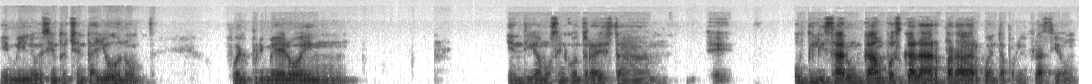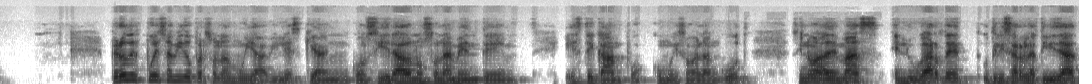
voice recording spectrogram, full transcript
en 1981 fue el primero en, en digamos, encontrar esta, eh, utilizar un campo escalar para dar cuenta por la inflación. Pero después ha habido personas muy hábiles que han considerado no solamente este campo, como hizo Alan Wood, sino además, en lugar de utilizar relatividad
